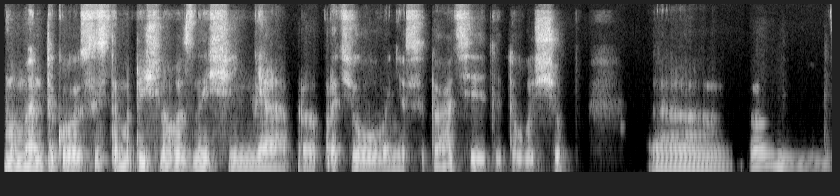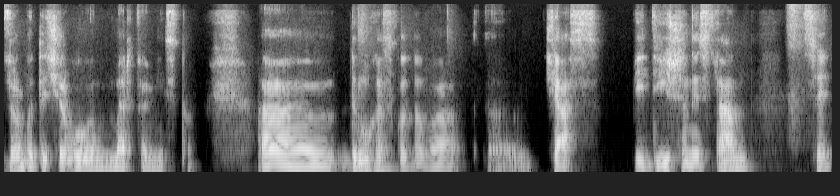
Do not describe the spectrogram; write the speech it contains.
момент такого систематичного знищення, пропрацьовування ситуації для того, щоб е, зробити черговим мертве місто. Е, Друга складова е, час. Підвішений стан це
